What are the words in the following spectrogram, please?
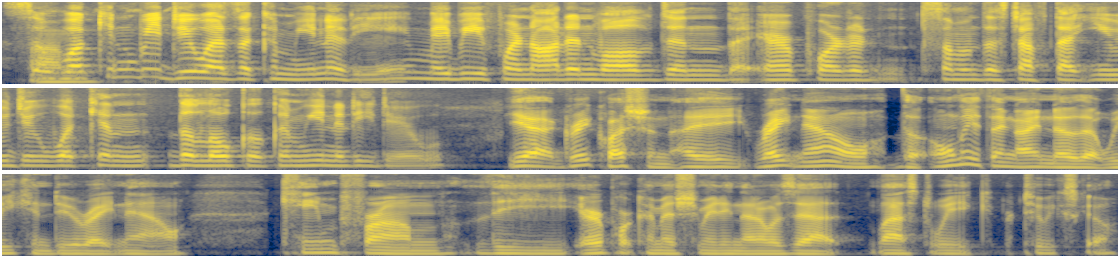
So, um, what can we do as a community? Maybe if we're not involved in the airport or some of the stuff that you do, what can the local community do? Yeah, great question. I right now the only thing I know that we can do right now came from the airport commission meeting that I was at last week or two weeks ago.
